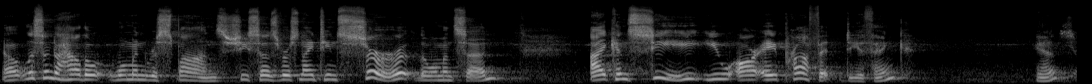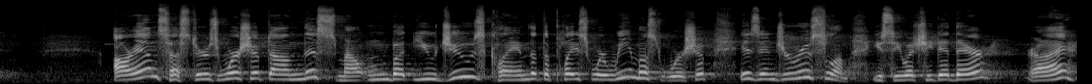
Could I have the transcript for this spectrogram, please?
Now, listen to how the woman responds. She says, verse 19, Sir, the woman said, I can see you are a prophet, do you think? Yes? Our ancestors worshiped on this mountain, but you Jews claim that the place where we must worship is in Jerusalem. You see what she did there, right?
